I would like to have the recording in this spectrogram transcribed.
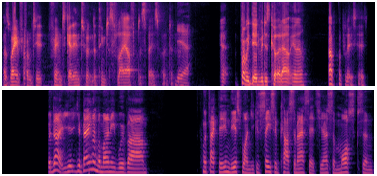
I was waiting for him to for him to get into it and the thing just fly off into space, but it didn't. Yeah. Yeah, probably did. We just cut it out, you know. probably did. But no, you, you bang on the money with um the fact that in this one you can see some custom assets, you know, some mosques and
